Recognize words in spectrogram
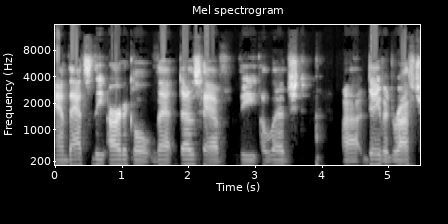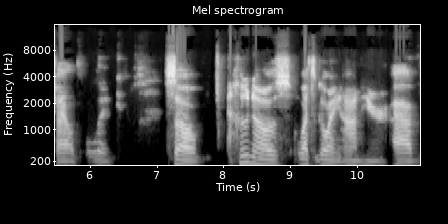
And that's the article that does have the alleged uh, David Rothschild link. So who knows what's going on here? Um,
